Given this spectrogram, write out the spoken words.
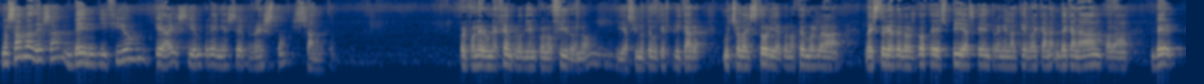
Nos habla de esa bendición que hay siempre en ese resto santo. Por poner un ejemplo bien conocido, ¿no? Y así no tengo que explicar mucho la historia. Conocemos la, la historia de los doce espías que entran en la tierra de Canaán para ver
